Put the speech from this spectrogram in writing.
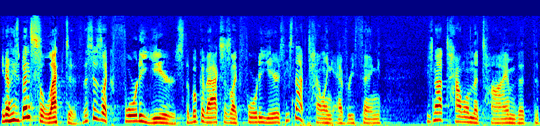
You know, he's been selective. This is like 40 years. The book of Acts is like 40 years. He's not telling everything. He's not telling the time that the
